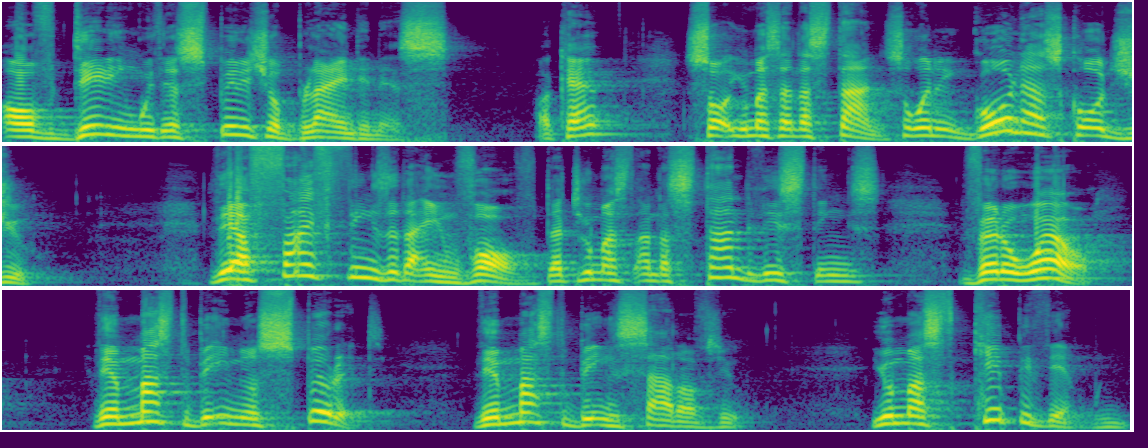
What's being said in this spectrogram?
of dealing with your spiritual blindness. Okay? So you must understand. So when God has called you, there are five things that are involved that you must understand these things very well. They must be in your spirit, they must be inside of you. You must keep them,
